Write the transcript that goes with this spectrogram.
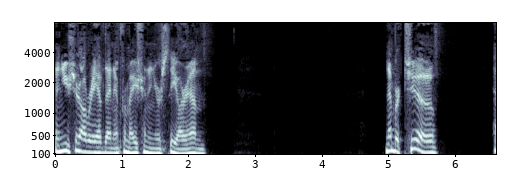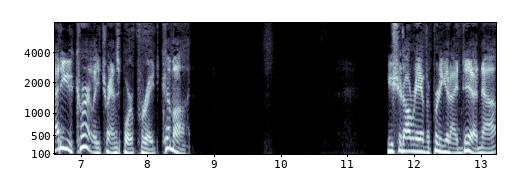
And you should already have that information in your CRM. Number two, how do you currently transport freight? Come on. You should already have a pretty good idea. Now,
